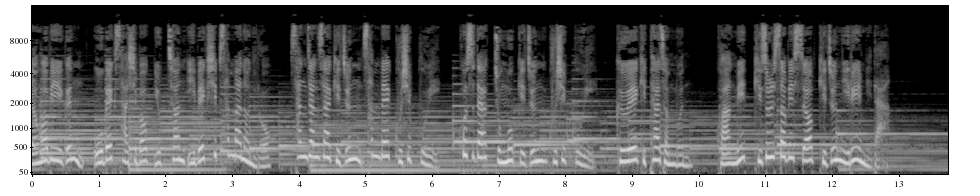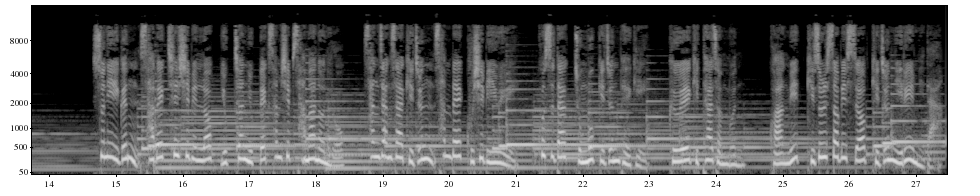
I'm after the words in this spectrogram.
영업이익은 540억 6,213만원으로 상장사 기준 399위, 코스닥 종목 기준 99위, 그 외 기타 전문, 과학 및 기술 서비스업 기준 1위입니다. 순이익은 471억 6,634만원으로 상장사 기준 392위, 코스닥 종목 기준 100위, 그 외 기타 전문, 과학 및 기술 서비스업 기준 1위입니다.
